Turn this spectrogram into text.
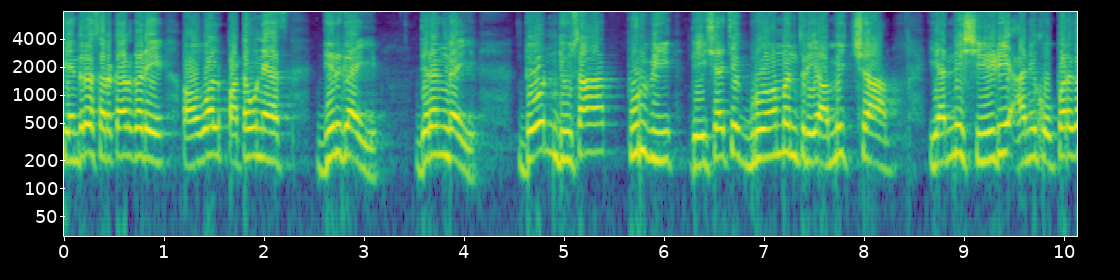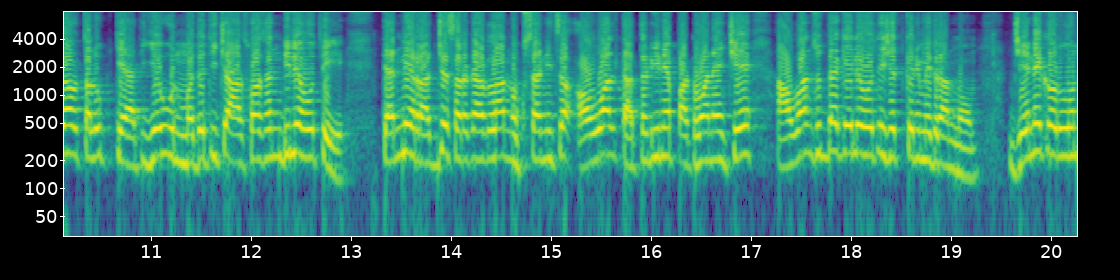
केंद्र सरकारकडे अहवाल पाठवण्यास दीर्घाई दिरंगाई दोन दिवसापूर्वी देशाचे गृहमंत्री अमित शहा यांनी शिर्डी आणि कोपरगाव तालुक्यात येऊन मदतीचे आश्वासन दिले होते. त्यांनी राज्य सरकारला नुकसानीचा अहवाल तातडीने पाठवण्याचे आवाहन सुद्धा केले होते शेतकरी मित्रांनो. जेणेकरून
